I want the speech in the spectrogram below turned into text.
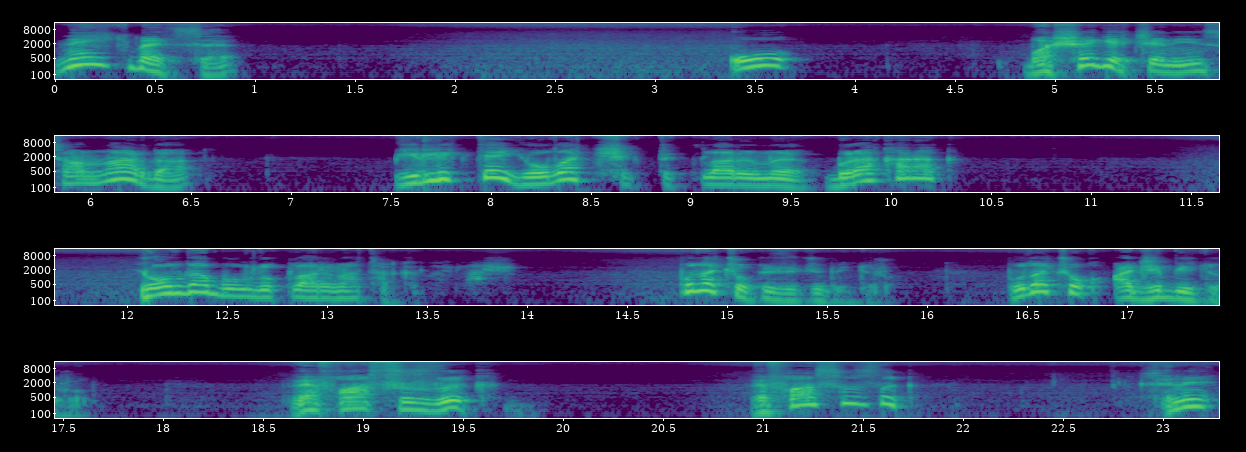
Ne hikmetse o başa geçen insanlar da birlikte yola çıktıklarını bırakarak yolda bulduklarına takılırlar. Bu da çok üzücü bir durum. Bu da çok acı bir durum. Vefasızlık. Vefasızlık. Seni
